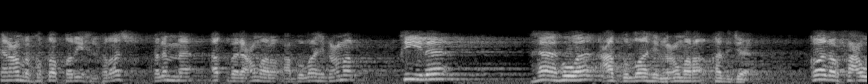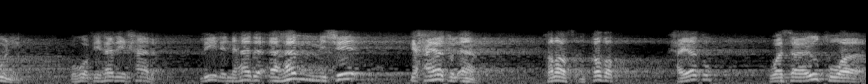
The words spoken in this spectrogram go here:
كان عمر الخطاب طريح الفراش فلما أقبل عمر عبد الله بن عمر قيل ها هو عبد الله بن عمر قد جاء. قال ارفعوني. وهو في هذه الحالة. ليه؟ لأن هذا أهم شيء في حياته الآن. خلاص انقضت حياته وسيطوى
